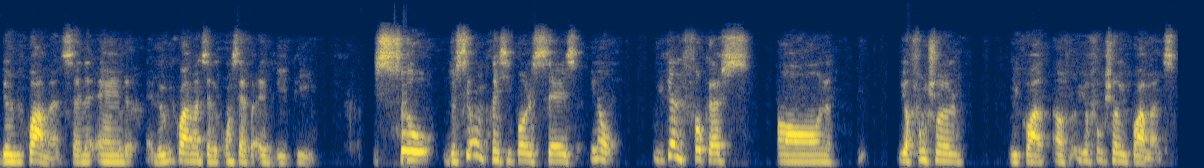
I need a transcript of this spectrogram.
the requirements and, and the requirements and the concept of MVP. So the second principle says, you know, you can focus on your functional require of your functional requirements,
